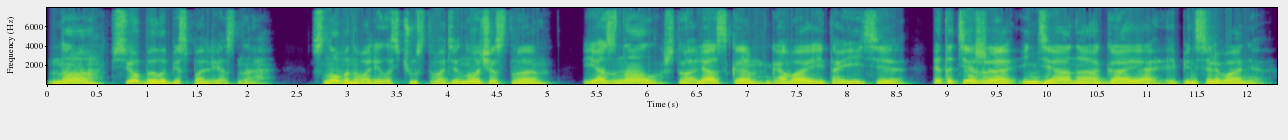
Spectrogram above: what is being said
Но все было бесполезно. Снова навалилось чувство одиночества. Я знал, что Аляска, Гавайи и Таити – это те же Индиана, Агая и Пенсильвания.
